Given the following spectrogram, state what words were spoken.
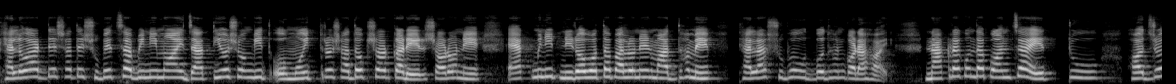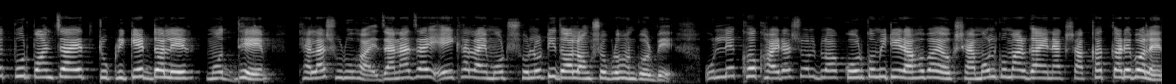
খেলোয়াড়দের সাথে শুভেচ্ছা বিনিময়, জাতীয় সংগীত ও মৈত্র সাধক সরকারের স্মরণে এক মিনিট নিরবতা পালনের মাধ্যমে খেলার শুভ উদ্বোধন করা হয়। Nakrakonda panchayat two, Hazratpur panchayat two cricket দলের মধ্যে খেলা শুরু হয়। জানা যায়, এই খেলায় মোট ষোলোটি দল অংশগ্রহণ করবে। উল্লেখ্য, খয়রাসোল ব্লক কোর কমিটির আহ্বায়ক শ্যামল কুমার গায়েন এক সাক্ষাৎকারে বলেন,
